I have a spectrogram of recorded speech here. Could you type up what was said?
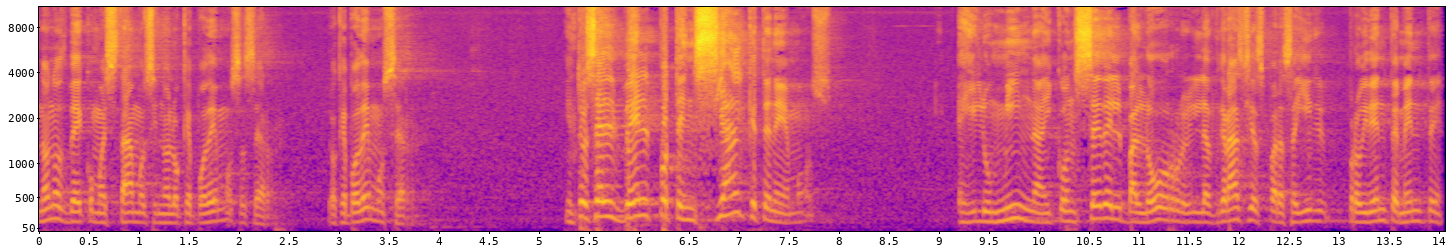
no nos ve como estamos, sino lo que podemos hacer, lo que podemos ser. Entonces Él ve el potencial que tenemos e ilumina y concede el valor y las gracias para seguir providentemente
